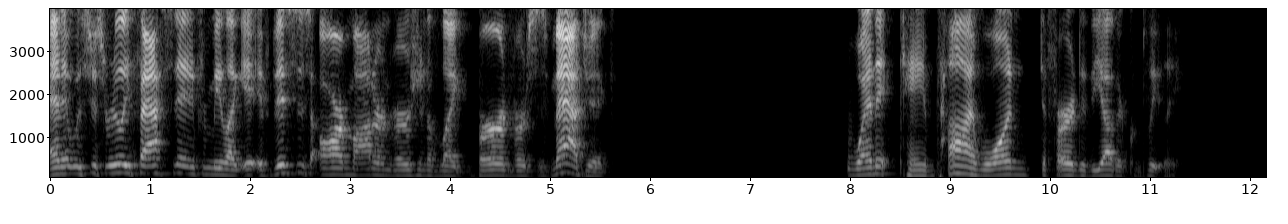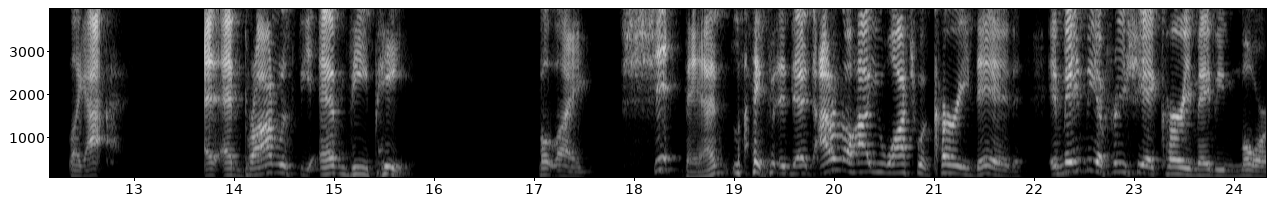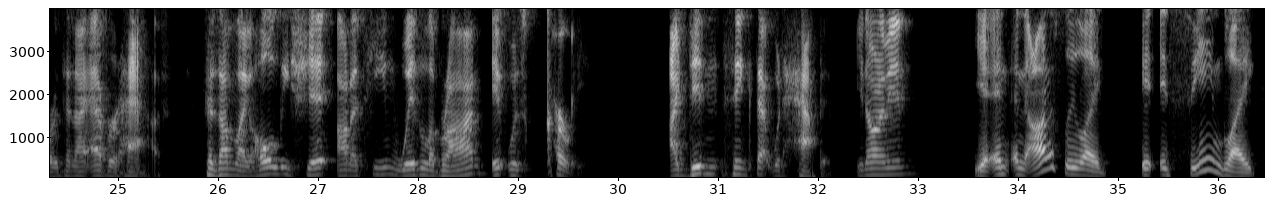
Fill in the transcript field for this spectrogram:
And it was just really fascinating for me. Like, if this is our modern version of like Bird versus Magic, when it came time, one deferred to the other completely. Like, I, and, and Bron was the MVP. But like, shit, man. Like, I don't know how you watch what Curry did. It made me appreciate Curry maybe more than I ever have. Because I'm like, holy shit, on a team with LeBron, it was Curry. I didn't think that would happen. You know what I mean? Yeah, and and honestly, like it, it seemed like,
